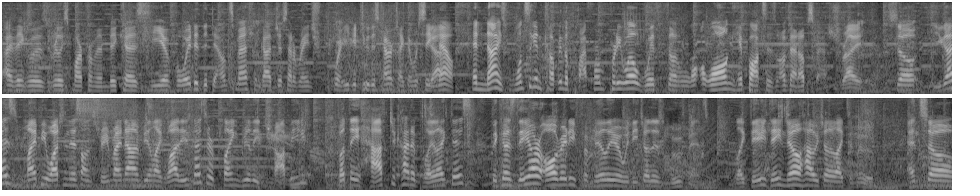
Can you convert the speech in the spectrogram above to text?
I think, was really smart from him because he avoided the down smash and got just out of range where he could do this counter attack that we're seeing Yeah. now. And nice, once again covering the platform pretty well with the lo- long hitboxes of that up smash. Right. So you guys might be watching this on stream right now and being like, wow, these guys are playing really choppy, but they have to kind of play like this because they are already familiar with each other's movements. Like they, they know how each other like to move. And so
